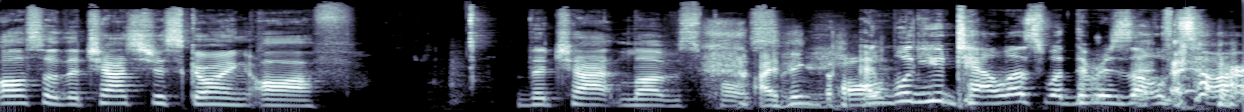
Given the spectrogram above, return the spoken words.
Also, the chat's just going off the chat loves Paul. I think Paul. And will you tell us what the results are?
